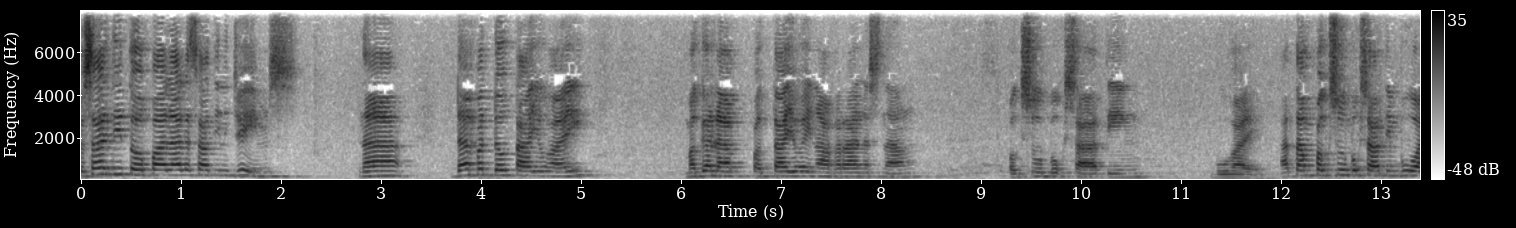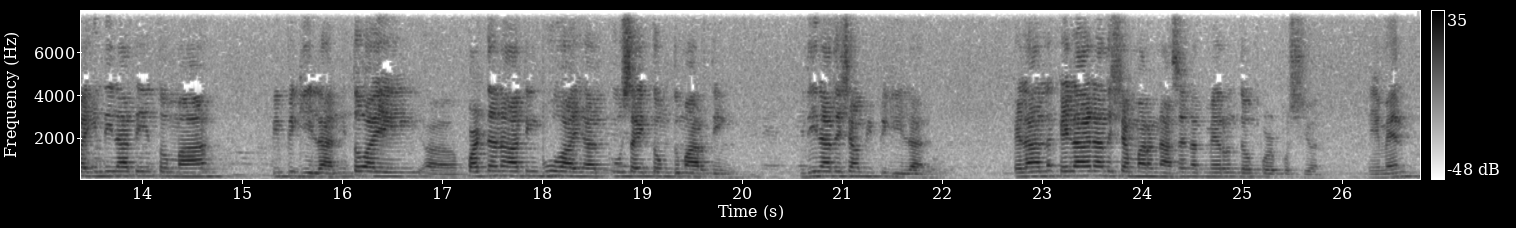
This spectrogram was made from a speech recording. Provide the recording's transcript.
So sa dito, paalala sa atin ni James na dapat daw tayo ay magalak pag tayo ay nakakaranas ng pagsubok sa ating buhay. At ang pagsubok sa ating buhay, hindi natin ito mapipigilan. Ito ay uh, part na ng ating buhay at kusa itong dumarating. Hindi natin siyang pipigilan. Kailangan, kailangan natin siyang maranasan at meron daw purpose yon. Amen?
